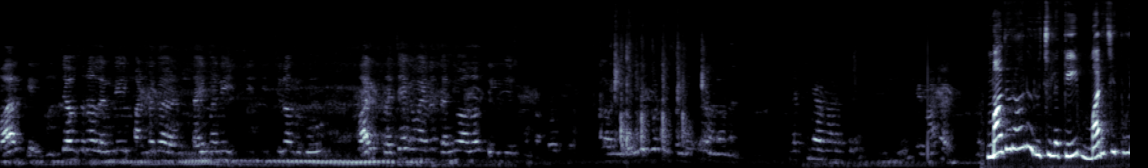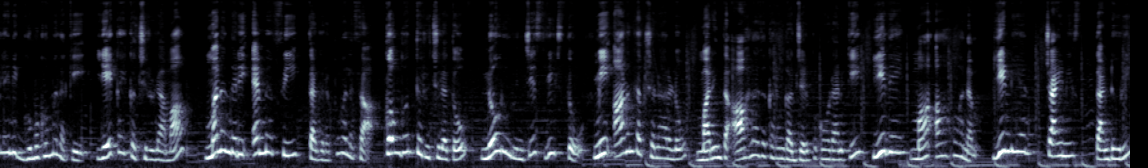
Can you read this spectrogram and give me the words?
వారికి నిత్యావసరాలన్నీ పండగ టైం అని ఇచ్చి ఇచ్చినందుకు వారికి ప్రత్యేకమైన ధన్యవాదాలు తెలియజేసుకుంటాం. అలా మధురాను రుచులకి మరచిపోలేని గుమగుమలకి ఏకైక చిరునామా మనందరి ఎంఎఫ్సి తగరపు వలస. కొంగొత్త రుచులతో నోరూరించే స్వీట్స్తో మీ ఆనంద క్షణాలను మరింత ఆహ్లాదకరంగా జరుపుకోవడానికి ఇదే మా ఆహ్వానం. ఇండియన్ చైనీస్ తండూరి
